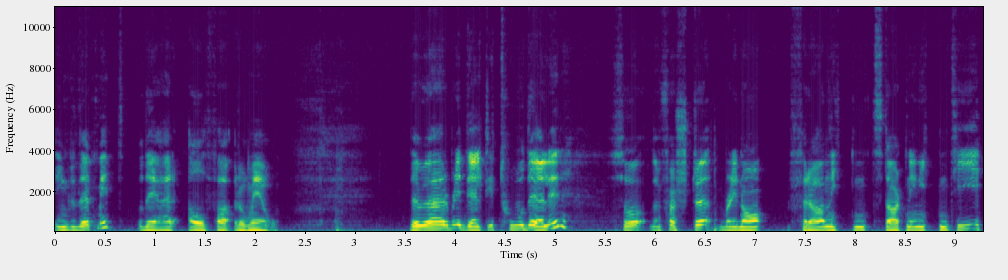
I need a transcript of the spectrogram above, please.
inkludert mitt, og det er Alfa Romeo. Det bør bli delt i to deler, så den første blir nå fra 19, starten i 1910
